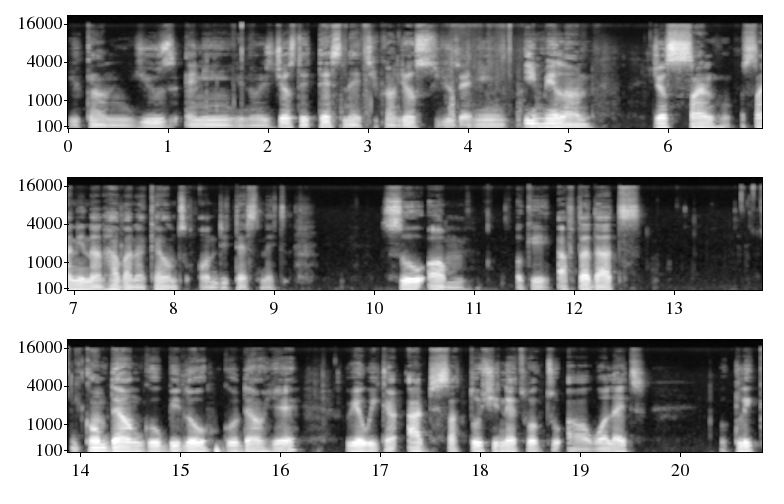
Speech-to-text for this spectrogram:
You can use any you know it's just a test net. You can just use any email and just sign sign in and have an account on the test net. So um okay after that you come down go below go down here where we can add satoshi network to our wallet click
